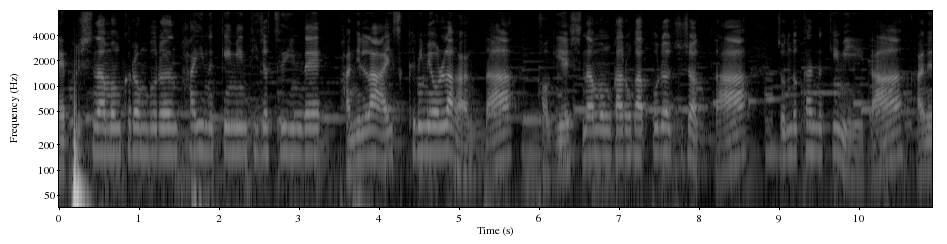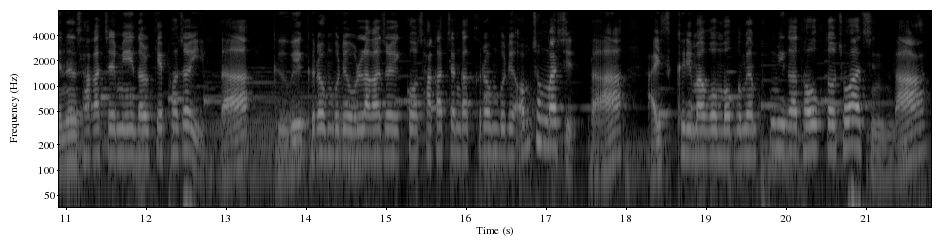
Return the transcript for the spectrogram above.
apple cinnamon crumble은 파이 느낌인 디저트인데 바닐라 아이스크림이 올라간다. 거기에 시나몬 가루가 뿌려주셨다. 쫀득한 느낌이다. 안에는 사과잼이 넓게 퍼져 있다. 그 위에 crumble이 올라가져 있고 사과잼과 crumble이 엄청 맛있다. 아이스크림하고 먹으면 풍미가 더욱더 좋아진다.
